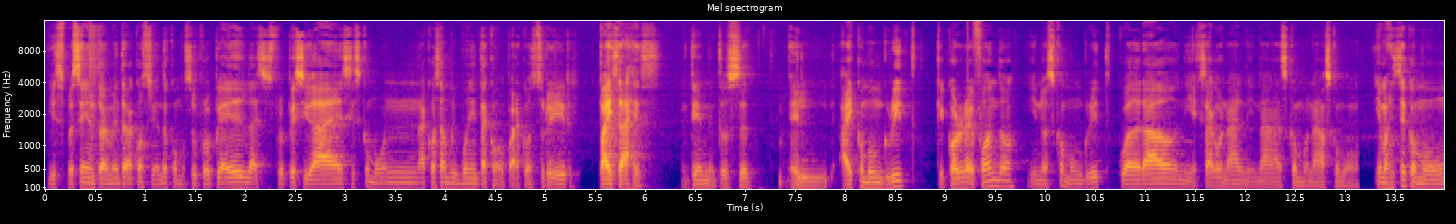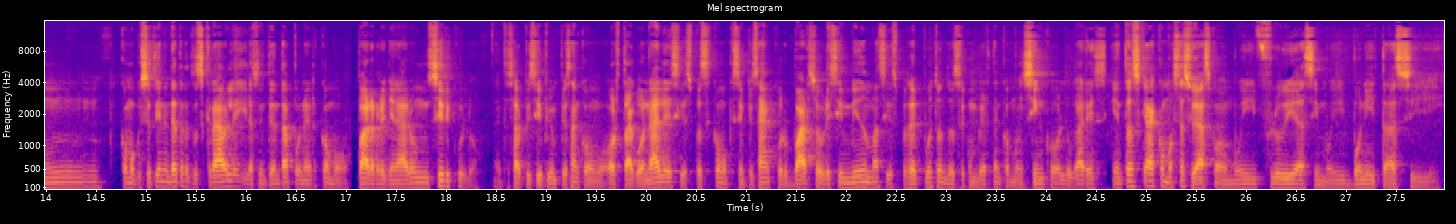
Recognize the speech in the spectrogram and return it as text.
Y después eventualmente va construyendo como su propia isla, sus propias ciudades. Y es como una cosa muy bonita como para construir paisajes, ¿entiendes? Entonces el, hay como un grid que corre de fondo y no es como un grid cuadrado ni hexagonal ni nada, es como nada, es como, imagínese como un, como que usted tiene letras de Scrabble y las intenta poner como para rellenar un círculo. Entonces al principio empiezan como ortogonales y después como que se empiezan a curvar sobre sí mismas y después hay puntos donde se convierten como en cinco lugares. Y entonces queda como estas ciudades como muy fluidas y muy bonitas y,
